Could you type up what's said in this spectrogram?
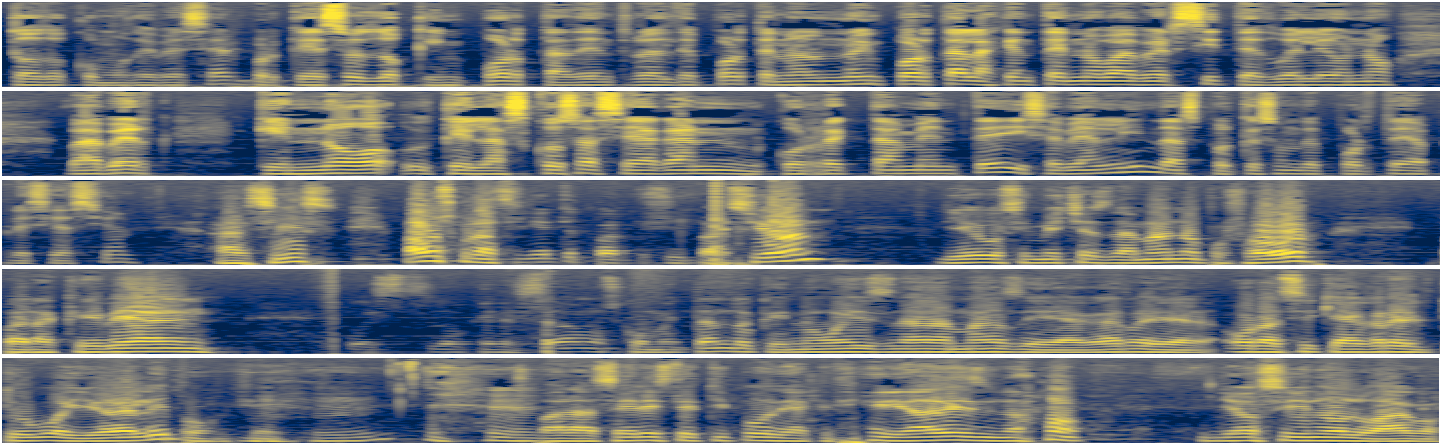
todo como debe ser, porque eso es lo que importa dentro del deporte. No, no importa, la gente no va a ver si te duele o no, va a ver que no, que las cosas se hagan correctamente y se vean lindas, porque es un deporte de apreciación. Así es. Vamos con la siguiente participación. Diego, si me echas la mano, por favor, para que vean pues lo que les estábamos comentando, que no es nada más de agarre, ahora sí que agarre el tubo y órale, porque para hacer este tipo de actividades, no, yo sí no lo hago.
